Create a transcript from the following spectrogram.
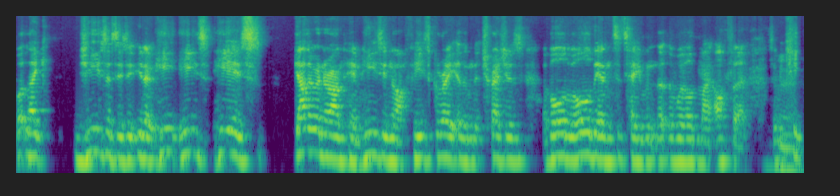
But like Jesus is, you know, he he's he is gathering around him. He's enough. He's greater than the treasures of all, all the entertainment that the world might offer. So we mm. keep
